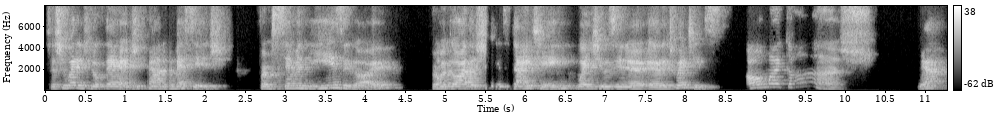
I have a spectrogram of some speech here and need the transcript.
So she went in to look there and she found a message from seven years ago from a guy that she was dating when she was in her early 20s. Oh my gosh. Yeah.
